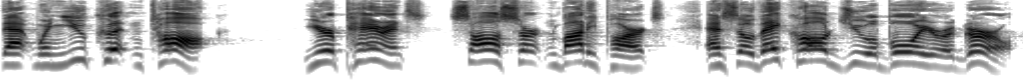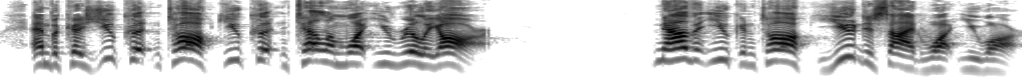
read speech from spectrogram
that when you couldn't talk, your parents saw certain body parts, and so they called you a boy or a girl. And because you couldn't talk, you couldn't tell them what you really are. Now that you can talk, you decide what you are.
